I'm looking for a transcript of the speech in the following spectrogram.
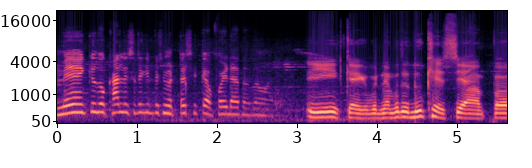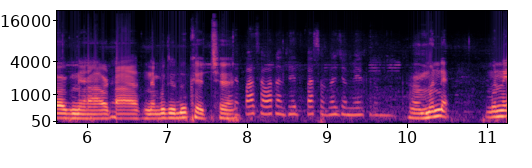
મેં કીધું ખાલી ચડી ગઈ પછી મેં ટસિકા પડ્યા હતા તમારે. ઈ કે ને બધું દુખે જ છે આ પગ ને આવડા હાથ ને બધું દુખે જ છે. પાછા વાળા જઈ પાછા રજો મેં મને મને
